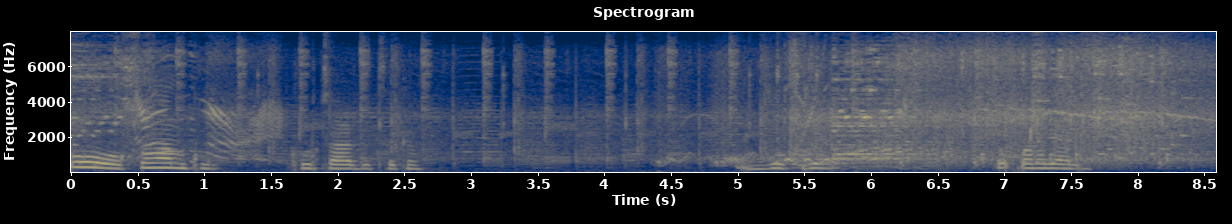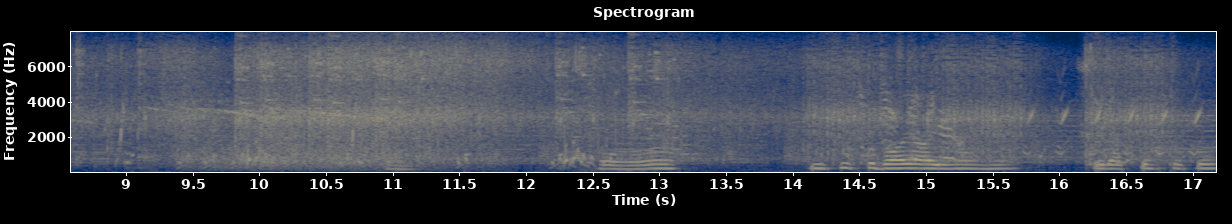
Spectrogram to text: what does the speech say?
Oo son anda kur kurtardı takım. Jesse gel. Top bana geldi. Oo. Yusuf da bayağı iyi oynuyor. Şöyle attım topu.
